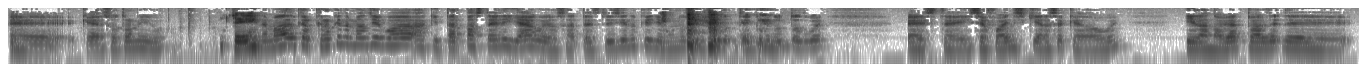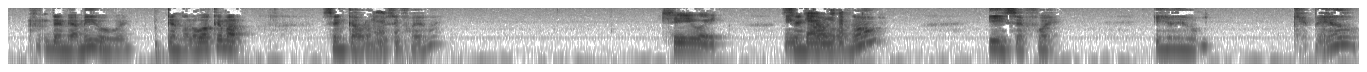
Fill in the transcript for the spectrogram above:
eh, que es otro amigo. Sí. Y nada más, creo, creo que nada más llegó a, a quitar pastel y ya, güey. O sea, te estoy diciendo que llegó unos 5 minutos, güey. Este, y se fue, ni siquiera se quedó, güey. Y la novia actual de, de, de mi amigo, güey, que no lo voy a quemar, se encabronó y se fue, güey. Sí, güey. Se encabronó y se fue. Y yo digo, ¿qué pedo?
